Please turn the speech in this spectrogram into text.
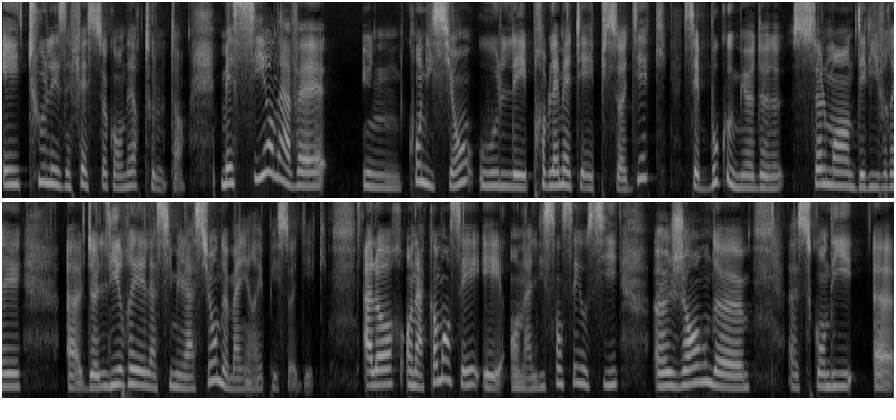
et tous les effets secondaires tout le temps. Mais si on avait une condition où les problèmes étaient épisodiques, c'est beaucoup mieux de seulement délivrer, euh, de livrer la simulation de manière épisodique. Alors, on a commencé et on a licencié aussi un genre de euh, ce qu'on dit euh,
